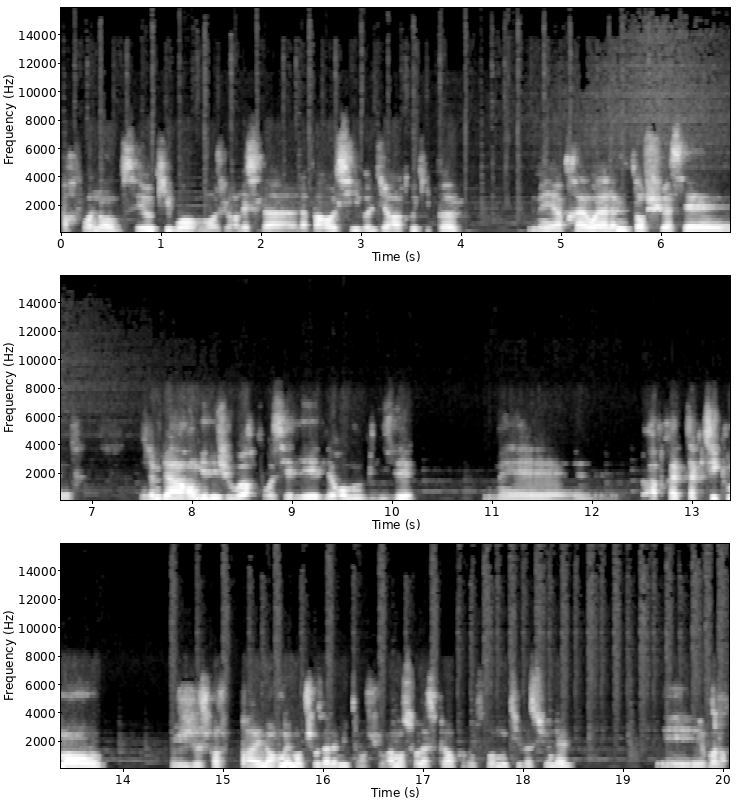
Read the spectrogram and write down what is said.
parfois non. C'est eux qui voient. Moi, je leur laisse la, la parole. S'ils veulent dire un truc, ils peuvent. Mais après, ouais, à la mi-temps, je suis assez... J'aime bien haranguer les joueurs pour essayer de les, de les remobiliser. Mais après, tactiquement, je change pas énormément de choses à la mi-temps. Je suis vraiment sur l'aspect, encore une fois, motivationnel. Et voilà.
